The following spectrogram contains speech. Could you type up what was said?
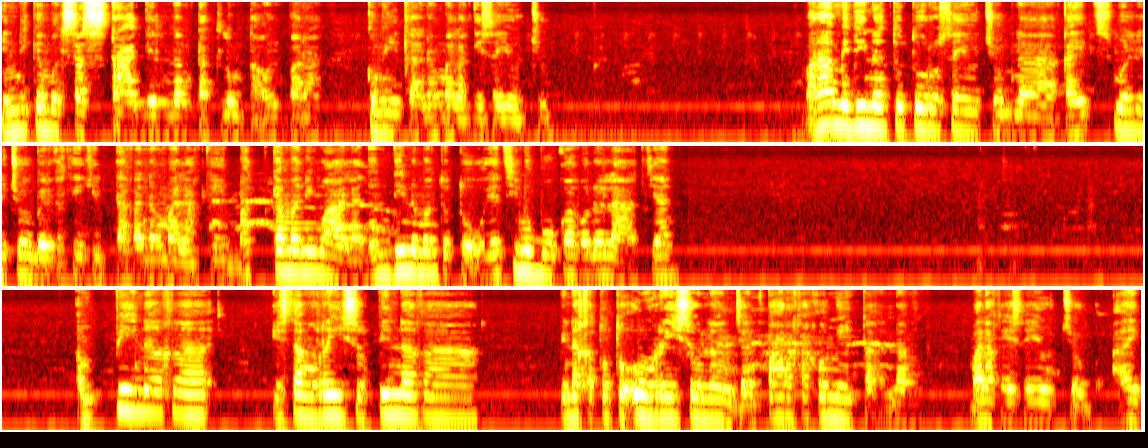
hindi ka magsa-struggle ng tatlong taon para kumita ng malaki sa YouTube. Marami din nagtuturo sa YouTube na kahit small YouTuber kakikita ka ng malaki, ba't ka maniwala? Doon di naman totoo yan. Sinubukan ko na lahat yan. Ang pinaka isang reason, pinaka pinakatotoong reason lang dyan para ka kumita ng malaki sa YouTube ay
